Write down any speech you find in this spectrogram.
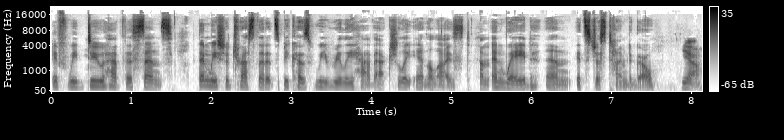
If we do have this sense, then we should trust that it's because we really have actually analyzed um, and weighed, and it's just time to go. Yeah,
